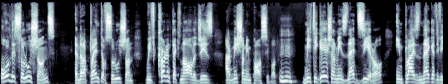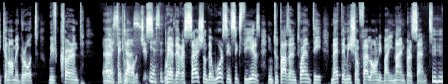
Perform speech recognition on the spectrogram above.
all the solutions, and there are plenty of solutions with current technologies, are mission impossible. Mm-hmm. Mitigation means net zero implies negative economic growth with current uh, yes, technologies. It yes, we had a recession, the worst in 60 years. In 2020, net emission fell only by 9%. percent mm-hmm.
